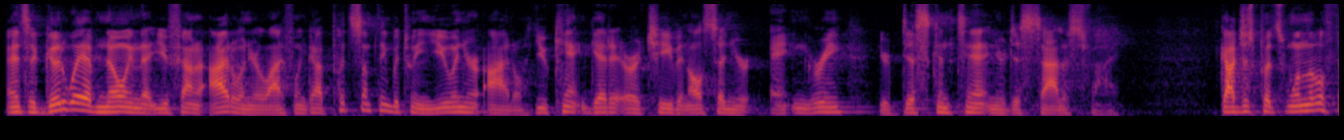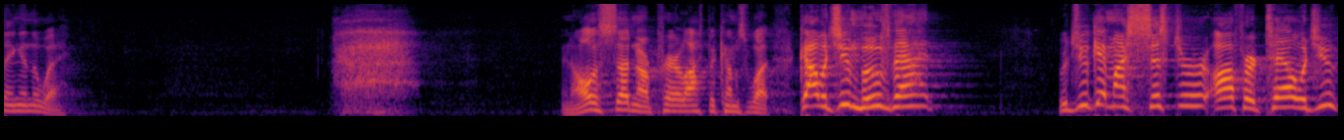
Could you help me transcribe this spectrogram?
And it's a good way of knowing that you found an idol in your life when God puts something between you and your idol. You can't get it or achieve it, and all of a sudden you're angry, you're discontent, and you're dissatisfied. God just puts one little thing in the way. And all of a sudden, our prayer life becomes what? God, would you move that? Would you get my sister off her tail? Would you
